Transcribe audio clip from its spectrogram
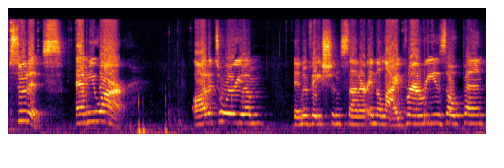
Students, MUR, auditorium, Innovation Center, and the library is open.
